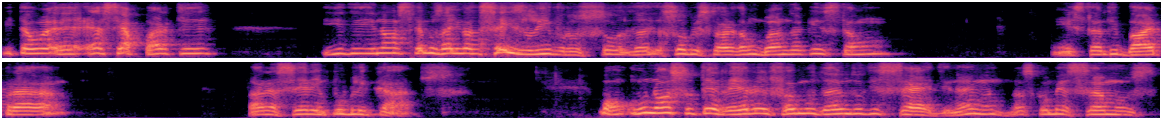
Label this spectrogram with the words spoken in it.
Então, é, essa é a parte e, nós temos ainda seis livros sobre, sobre a história da Umbanda que estão em stand-by para, para serem publicados. Bom, o nosso terreiro foi mudando de sede. Né? Nós começamos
